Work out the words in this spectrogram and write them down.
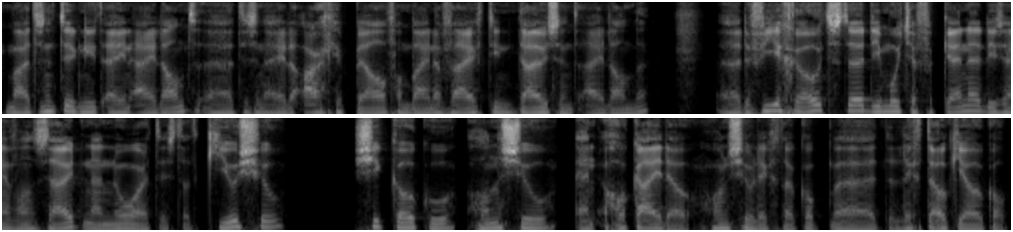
Maar het is natuurlijk niet één eiland. Eh, het is een hele archipel van bijna 15.000 eilanden. Eh, de vier grootste, die moet je verkennen. Die zijn van zuid naar noord. Is dat Kyushu, Shikoku, Honshu en Hokkaido. Honshu ligt ook op, daar ligt Tokio ook op.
